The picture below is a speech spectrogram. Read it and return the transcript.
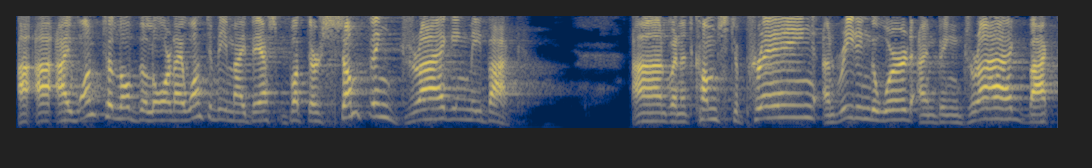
I, I, I want to love the Lord. I want to be my best, but there's something dragging me back. And when it comes to praying and reading the word, I'm being dragged back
